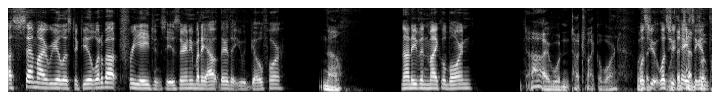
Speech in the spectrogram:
a semi-realistic deal. What about free agency? Is there anybody out there that you would go for? No, Not even Michael Bourn. no I wouldn't touch Michael Bourn. What's a- your What's your case against.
